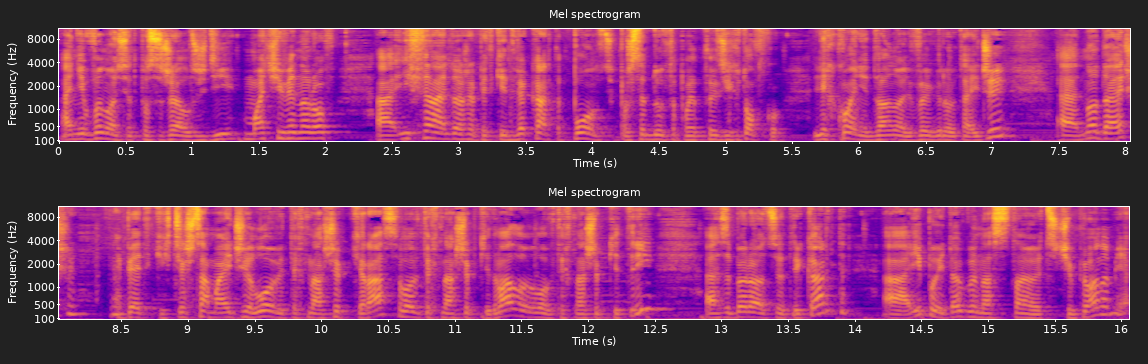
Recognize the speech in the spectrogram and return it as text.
Они выносят PSG LGD в матче виннеров. А, и в финале тоже, опять-таки, две карты полностью просто идут под их диктовку. Легко они 2-0 выигрывают IG. А, но дальше, опять-таки, те же самые IG ловят их на ошибки раз, ловят их на ошибки два, ловят их на ошибки три. А, забирают все три карты. А, и по итогу у нас становятся чемпионами.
